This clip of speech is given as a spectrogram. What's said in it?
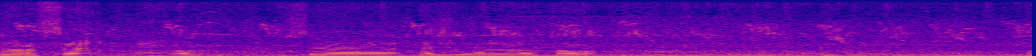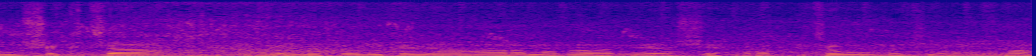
مرساء النور مساء أجمل العطور. أوشكت على دخولك يا رمضان يا شهر التوبة والغفران.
